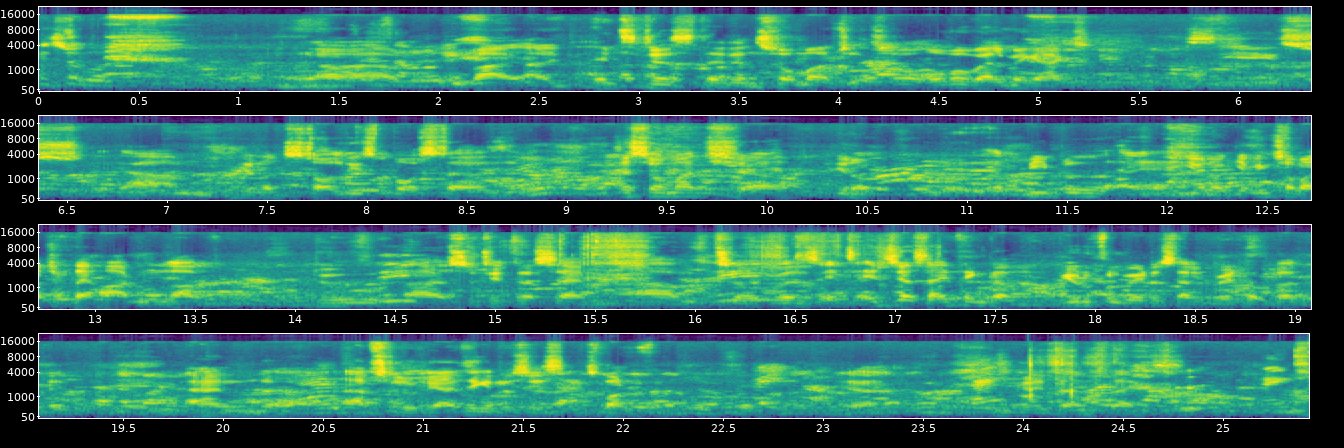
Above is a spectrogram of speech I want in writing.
কিছু বলুন uh, it's just that it's so much, it's so overwhelming actually. You can see, um, you know, just all these posters and just so much, uh, you know, people, uh, you know, giving so much of their heart and love to uh, Suchitra Sen. Um, so it was, it's, it's just, I think, a beautiful way to celebrate her birthday. And uh, absolutely, I think it was just, it's wonderful. Yeah, great. Thanks. Thank you.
